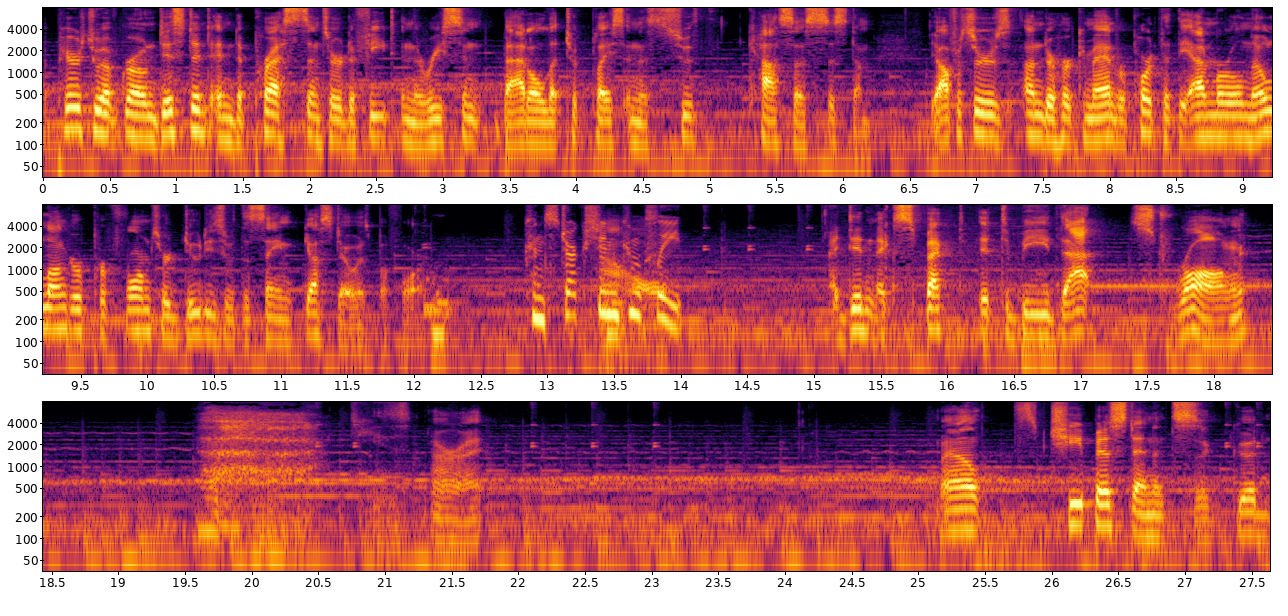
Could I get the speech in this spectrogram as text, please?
Appears to have grown distant and depressed since her defeat in the recent battle that took place in the Suthkasa system. The officers under her command report that the Admiral no longer performs her duties with the same gusto as before. Construction Oh. complete. I didn't expect it to be that strong. Jeez. Alright. Well, it's cheapest and it's a good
